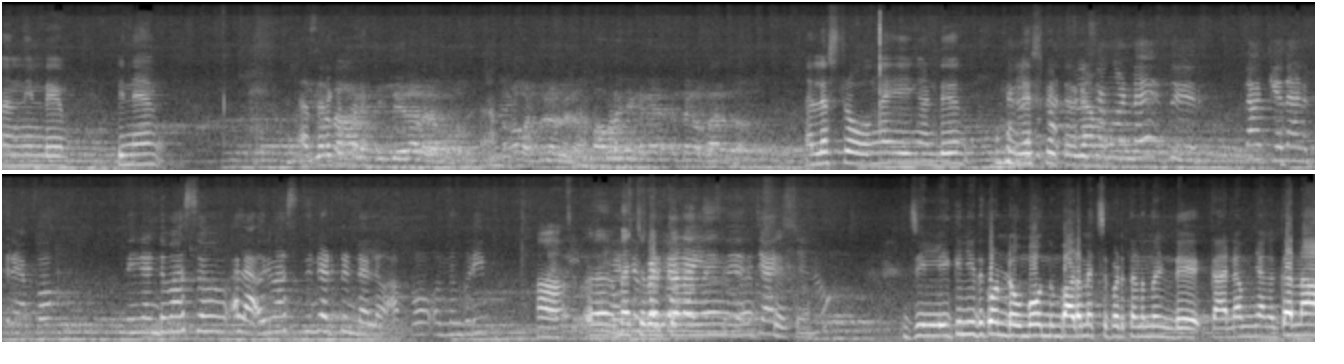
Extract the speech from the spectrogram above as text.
നന്ദിയുണ്ട് പിന്നെ നല്ല സ്ട്രോങ് ആയി കണ്ട് നല്ല സ്പീറ്റർ ദിവസം കൊണ്ട് ഇതാക്കിയതാണ് ഇത്ര. അപ്പൊ രണ്ടു മാസം അല്ല ഒരു മാസത്തിന്റെ അടുത്തുണ്ടല്ലോ. അപ്പൊ ഒന്നും കൂടി ജില്ലക്ക് ഇനി ഇത് കൊണ്ടുപോകുമ്പോ ഒന്നും പാടെ മെച്ചപ്പെടുത്തണം എന്നുണ്ട് കാരണം ഞങ്ങൾക്ക് പറഞ്ഞാൽ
